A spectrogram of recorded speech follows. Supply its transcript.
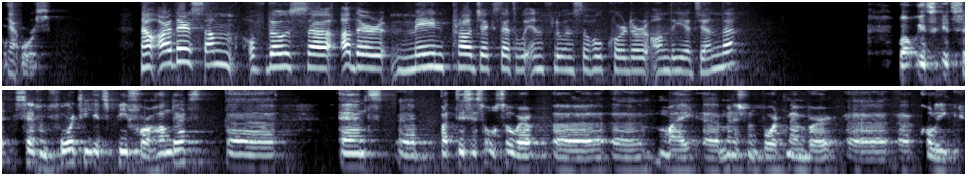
of yeah. course. Now, are there some of those uh, other main projects that will influence the whole corridor on the agenda? Well, it's it's 740, it's P400. Uh, and, uh, but this is also where uh, uh, my management board member, colleague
